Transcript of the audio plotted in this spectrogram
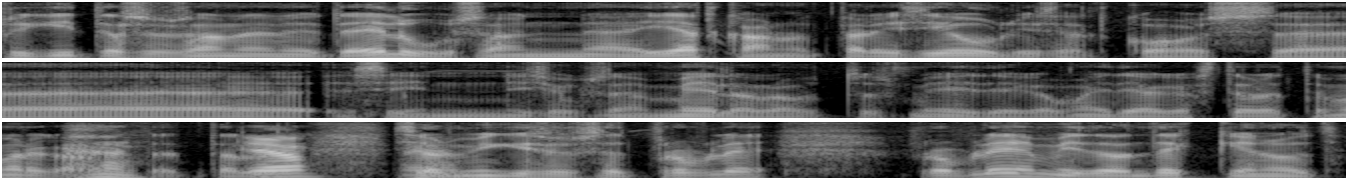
Brigitte Susanne nüüd elus on äh, jätkanud päris jõuliselt koos äh, siin niisuguse meelelahutusmeediaga, ma ei tea, kas te olete märganud, et tal on seal jah. mingisugused probleem, probleemid on tekkinud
